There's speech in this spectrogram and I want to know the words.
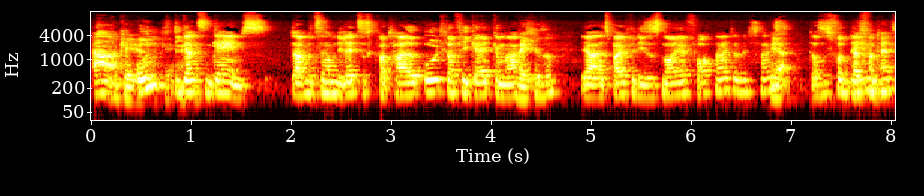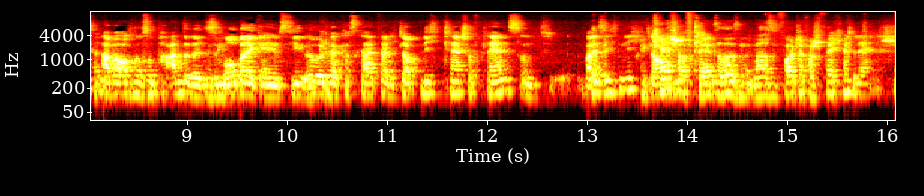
Ah, okay. ja, Und okay. die ganzen Games. Damit haben die letztes Quartal ultra viel Geld gemacht. Welche so? Ja, als Beispiel dieses neue Fortnite, wie das heißt. Ja. Das ist von Das denen. von? Aber auch noch so ein paar andere, diese Okay. Mobile Games, die Okay. ultra krass gehypt werden. Ich glaube nicht Clash of Clans und weiß ich nicht. nicht. of Clans, das war das ein falscher Versprecher? Clash.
